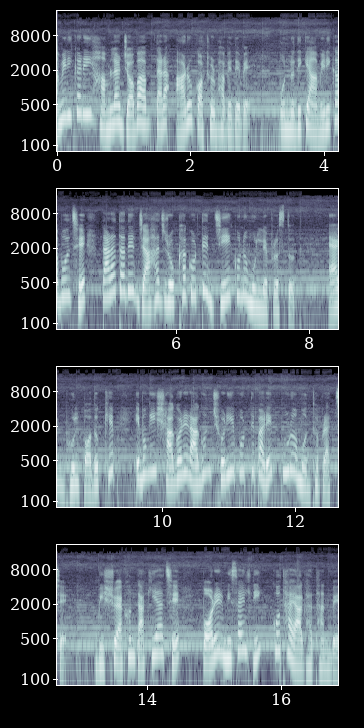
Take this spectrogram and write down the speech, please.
আমেরিকার এই হামলার জবাব তারা আরও কঠোরভাবে দেবে। অন্যদিকে আমেরিকা বলছে, তারা তাদের জাহাজ রক্ষা করতে যে কোনো মূল্যে প্রস্তুত। এক ভুল পদক্ষেপ এবং এই সাগরের আগুন ছড়িয়ে পড়তে পারে পুরো মধ্যপ্রাচ্যে। বিশ্ব এখন তাকিয়ে আছে পরের মিসাইলটি কোথায় আঘাত হানবে?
